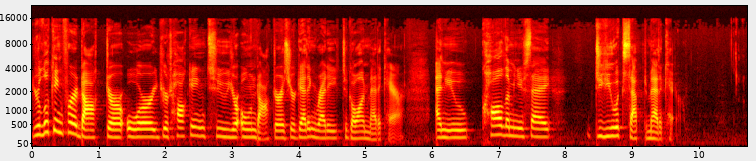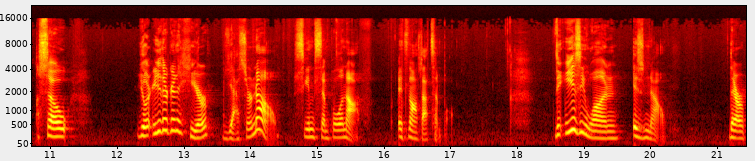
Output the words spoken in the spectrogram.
you're looking for a doctor or you're talking to your own doctor as you're getting ready to go on Medicare. And you call them and you say, do you accept Medicare? So you're either going to hear yes or no. Seems simple enough. It's not that simple. The easy one is no. They're,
